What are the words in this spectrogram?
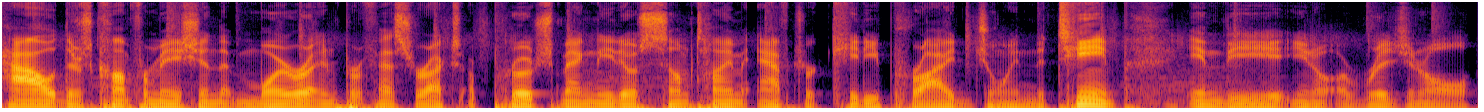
how there's confirmation that Moira and Professor X approached Magneto sometime after Kitty Pryde joined the team. In the, you know, original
